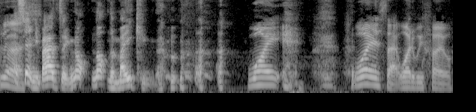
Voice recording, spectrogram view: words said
That's the only bad thing, not not the making them. Why? Why is that? Why do we fail?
